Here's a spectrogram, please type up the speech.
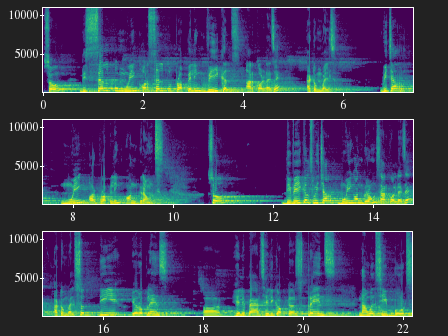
So the self moving or self propelling vehicles are called as a automobiles which are moving or propelling on grounds. So the vehicles which are moving on grounds are called as a automobiles. So the aeroplanes, uh, helipads, helicopters, trains, naval ship, boats,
